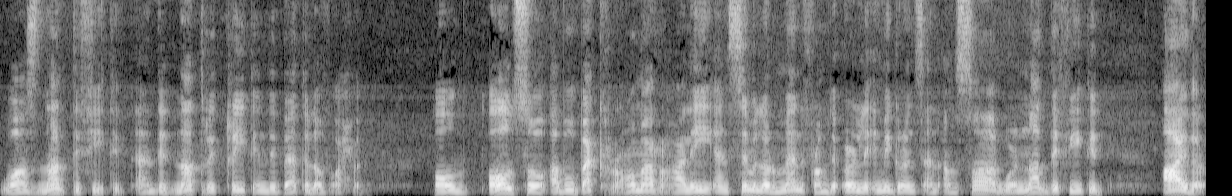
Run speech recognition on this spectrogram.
was not defeated and did not retreat in the Battle of Uhud. Also, Abu Bakr, Umar, Ali, and similar men from the early immigrants and Ansar were not defeated either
